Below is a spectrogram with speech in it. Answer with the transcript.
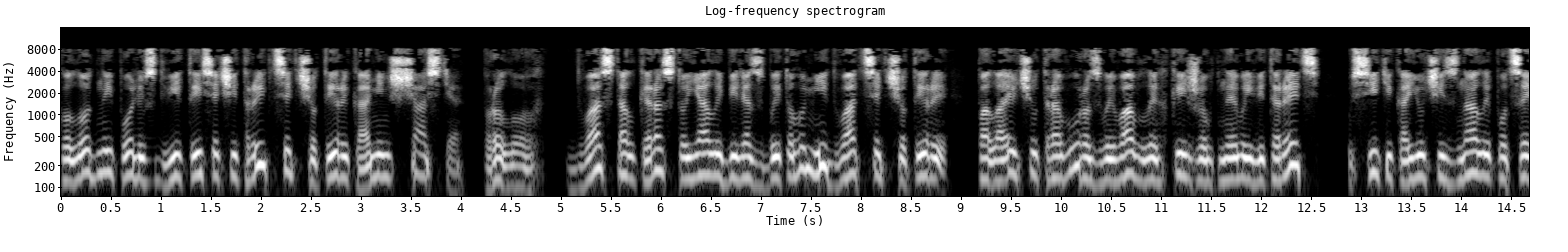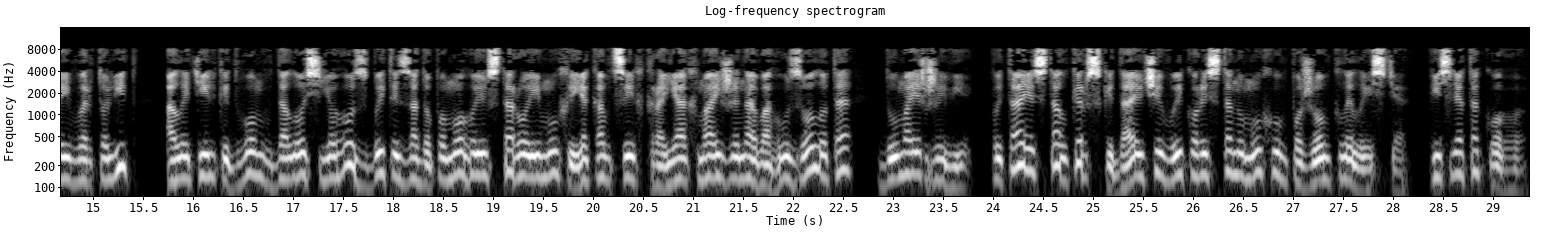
Холодний полюс 2034 Камінь щастя. Пролог. Два сталкера стояли біля збитого Мі-24, палаючу траву розвивав легкий жовтневий вітерець, всі тікаючі знали по цей вертоліт, але тільки двом вдалося його збити за допомогою старої мухи, яка в цих краях майже на вагу золота, думаєш живі, питає сталкер, скидаючи використану муху в пожовкле листя. Після такого,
